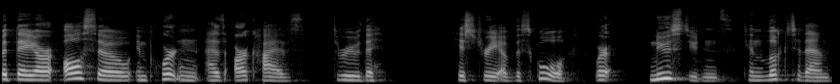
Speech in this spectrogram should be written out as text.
but they are also important as archives through the history of the school, where new students can look to them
